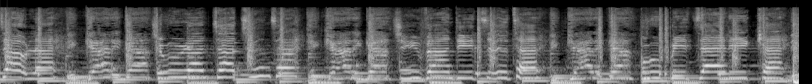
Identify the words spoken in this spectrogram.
到来。迪迦迪迦就让它存在。迪迦迪迦请放低姿态。迪迦迪迦不必再离开。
